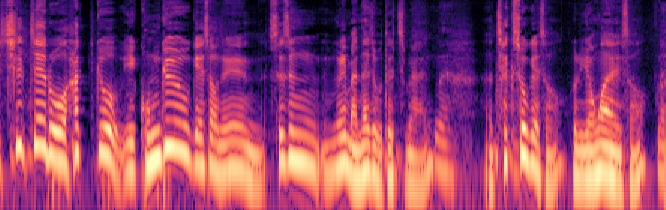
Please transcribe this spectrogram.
실제로 학교 이 공교육에서는 스승을 만나지 못했지만 네. 책 속에서 그리고 영화에서 네.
